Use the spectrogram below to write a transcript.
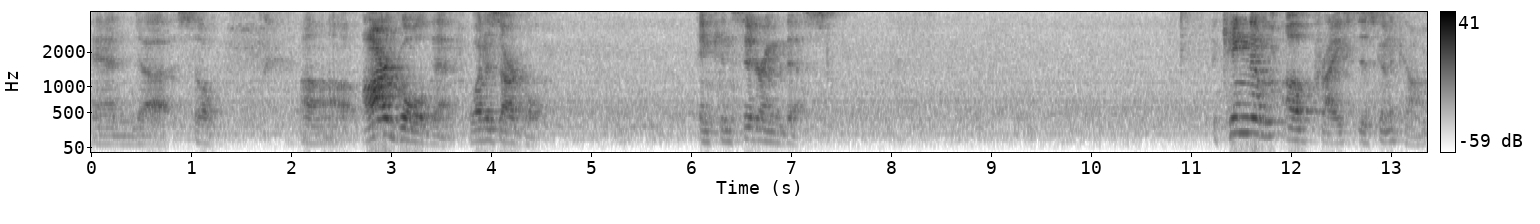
And uh, so, uh, our goal then, what is our goal? In considering this, the kingdom of Christ is going to come,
